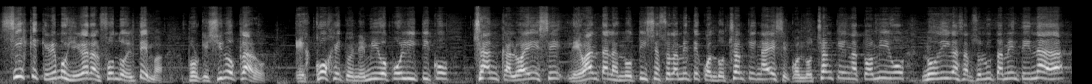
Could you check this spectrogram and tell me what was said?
Si es que queremos llegar al fondo del tema, porque si no, claro, escoge tu enemigo político, cháncalo a ese, levanta las noticias solamente cuando chanquen a ese, cuando chanquen a tu amigo, no digas absolutamente nada,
